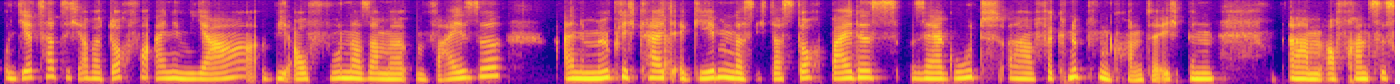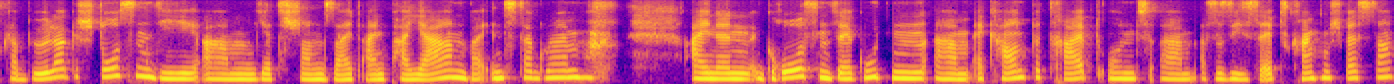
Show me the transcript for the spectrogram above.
Und jetzt hat sich aber doch vor einem Jahr, wie auf wundersame Weise, eine Möglichkeit ergeben, dass ich das doch beides sehr gut äh, verknüpfen konnte. Ich bin ähm, auf Franziska Böhler gestoßen, die ähm, jetzt schon seit ein paar Jahren bei Instagram einen großen, sehr guten ähm, Account betreibt und ähm, also sie ist selbst Krankenschwester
